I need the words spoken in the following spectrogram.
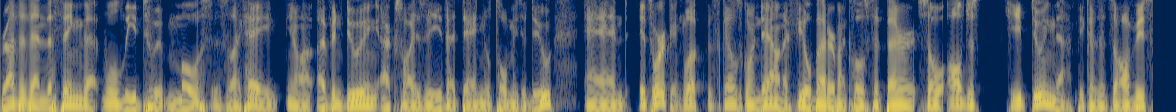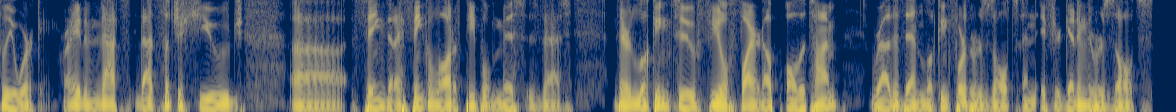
rather than the thing that will lead to it most is like, hey, you know I've been doing X Y Z that Daniel told me to do, and it's working. Look, the scale's going down. I feel better. My clothes fit better. So I'll just keep doing that because it's obviously working, right? And that's that's such a huge uh, thing that I think a lot of people miss is that they're looking to feel fired up all the time rather than looking for the results. And if you're getting the results,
